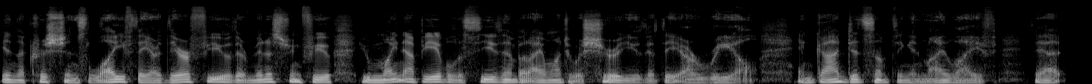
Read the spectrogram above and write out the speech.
in the Christian's life. They are there for you, they're ministering for you. You might not be able to see them, but I want to assure you that they are real. And God did something in my life that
